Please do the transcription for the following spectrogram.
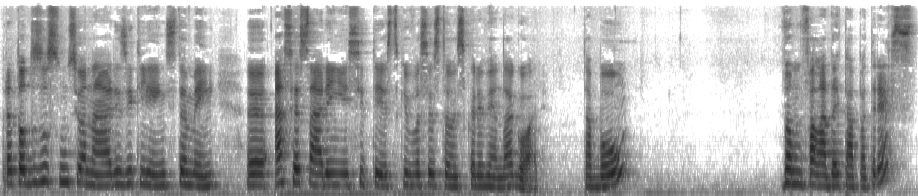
para todos os funcionários e clientes também uh, acessarem esse texto que vocês estão escrevendo agora, tá bom? Vamos falar da etapa 3?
